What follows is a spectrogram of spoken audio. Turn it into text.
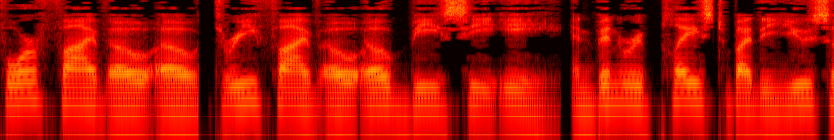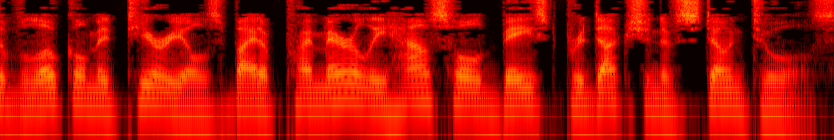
4500–3500 BCE and been replaced by the use of local materials by a primarily household-based production of stone tools.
